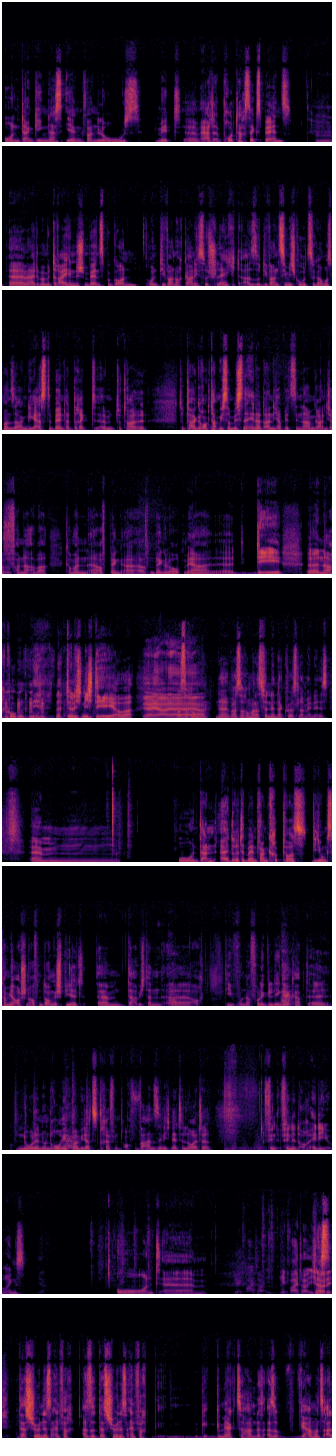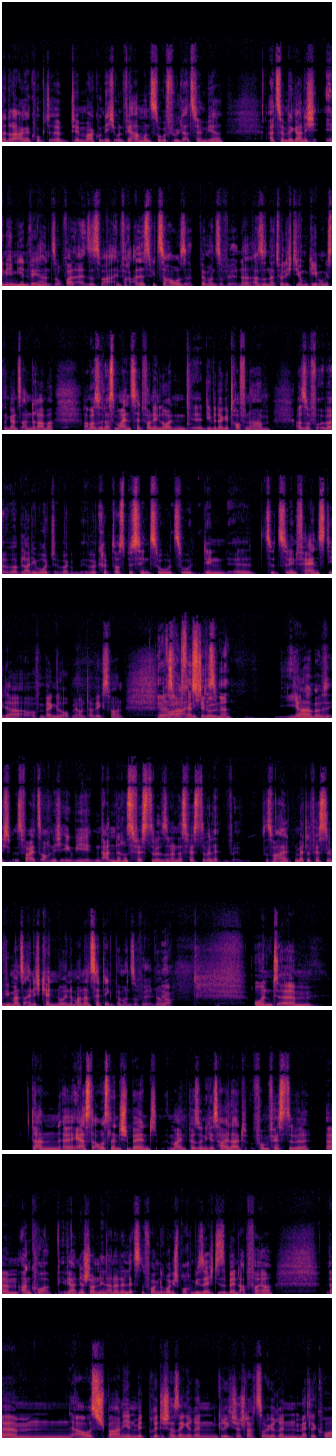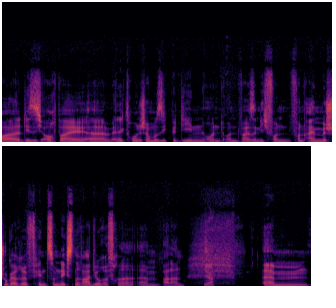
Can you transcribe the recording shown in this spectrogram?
und dann ging das irgendwann los mit, ähm, er hatte pro Tag sechs Bands. Mhm. Äh, er hat immer mit drei indischen Bands begonnen und die waren auch gar nicht so schlecht. Also die waren ziemlich gut sogar, muss man sagen. Die erste Band hat direkt ähm, total, total gerockt, hat mich so ein bisschen erinnert an, ich habe jetzt den Namen gerade nicht auf der Pfanne, aber kann man äh, auf, Bang, äh, auf dem Bangalore Open Air.de äh, äh, nachgucken. nee, natürlich nicht de, aber ja, ja, ja, was, auch ja, Immer, ne, was auch immer das für ein Länderkürzel am Ende ist. Ähm, und dann, äh, dritte Band waren Kryptos. Die Jungs haben ja auch schon auf dem Dong gespielt. Ähm, da habe ich dann äh, auch die wundervolle Gelegenheit gehabt, äh, Nolan und Rohit mal wieder zu treffen. Auch wahnsinnig nette Leute. Find, findet auch Eddie übrigens. Und ähm, red weiter, ich, red weiter, ich höre dich. Das Schöne ist einfach, also das Schöne ist einfach gemerkt zu haben, dass, also wir haben uns alle drei angeguckt, äh, Tim, Marc und ich, und wir haben uns so gefühlt, als wenn wir als wenn wir gar nicht in Indien wären, so, weil also es war einfach alles wie zu Hause, wenn man so will. Ne? Also natürlich die Umgebung ist eine ganz andere, aber, aber so das Mindset von den Leuten, äh, die wir da getroffen haben, also über, über Bloodywood, über, über Kryptos bis hin zu, zu, den, äh, zu, zu, den Fans, die da auf dem Bengal Open Air unterwegs waren. Ja, das war ein Festival, das, ne? Ja, aber ich, es war jetzt auch nicht irgendwie ein anderes Festival, sondern das Festival, das war halt ein Metal-Festival, wie man es eigentlich kennt, nur in einem anderen Setting, wenn man so will. Ne? Ja. Und ähm, dann äh, erste ausländische Band, mein persönliches Highlight vom Festival, ähm, Angkor. Wir hatten ja schon in einer der letzten Folgen darüber gesprochen, wie sehr ich diese Band abfeier. Ähm, aus Spanien mit britischer Sängerin, griechischer Schlagzeugerin, Metalcore, die sich auch bei äh, elektronischer Musik bedienen und, und weiß ich nicht, von, von einem Sugar-Riff hin zum nächsten Radiorefrain ähm, ballern. Ja. Ähm,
